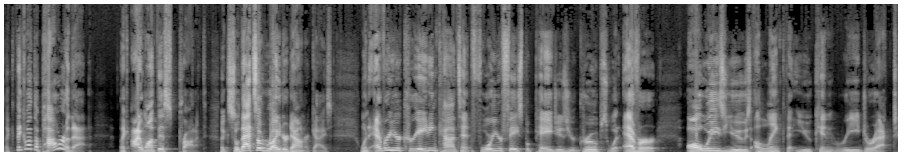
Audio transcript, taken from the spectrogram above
Like, think about the power of that. Like, I want this product. Like, so that's a writer downer, guys. Whenever you're creating content for your Facebook pages, your groups, whatever, always use a link that you can redirect.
